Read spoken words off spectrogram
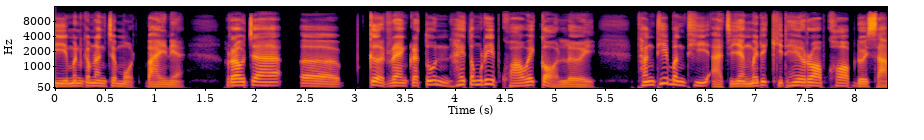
ดีๆ มันกำลังจะหมดไปเนี่ย เราจะเเกิดแรงกระตุ้นให้ต้องรีบคว้าไว้ก่อนเลย ทั้งที่บางทีอาจจะยังไม่ได้คิดให้รอบคอบโดยซ้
